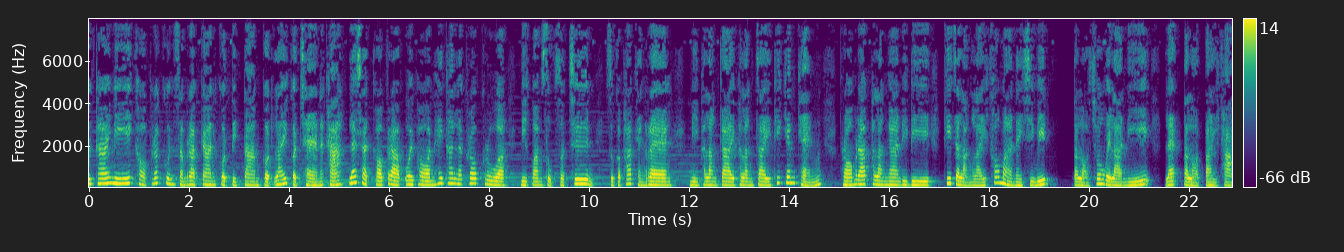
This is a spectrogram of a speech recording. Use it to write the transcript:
ุดท้ายนี้ขอบพระคุณสำหรับการกดติดตามกดไลค์กดแชร์นะคะ และฉัดขอกราบอวยพรให้ท่านและครอบครัว มีความสุขสดชื่น สุขภาพแข็งแรง มีพลังกายพลังใจที่เข้มแข็ง พร้อมรับพลังงานดีๆ ที่จะหลั่งไหลเข้ามาในชีวิต ตลอดช่วงเวลานี้ และตลอดไปค่ะ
